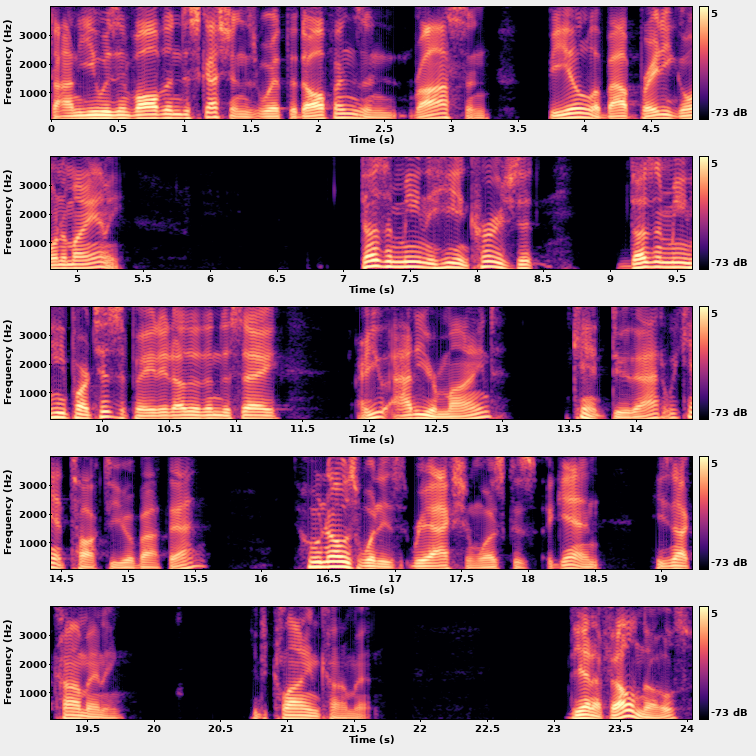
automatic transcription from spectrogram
Don Yee was involved in discussions with the Dolphins and Ross and Beal about Brady going to Miami. Doesn't mean that he encouraged it. Doesn't mean he participated, other than to say, Are you out of your mind? Can't do that. We can't talk to you about that. Who knows what his reaction was? Because again, he's not commenting. He declined comment. The NFL knows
